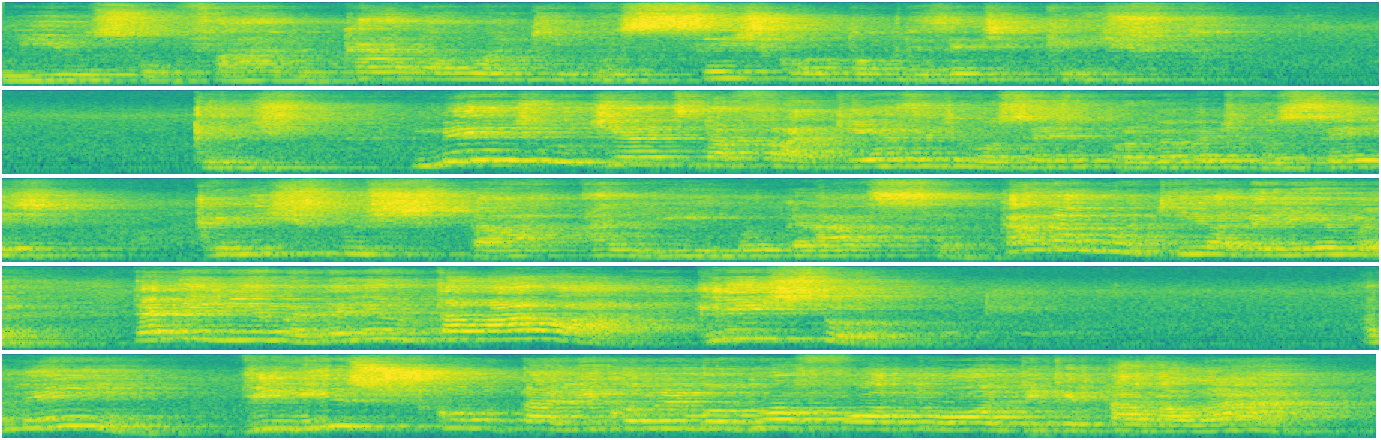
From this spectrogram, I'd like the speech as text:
Wilson, Fábio, cada um aqui, vocês quando estão presentes, Cristo. Cristo. Mesmo diante da fraqueza de vocês, do problema de vocês, Cristo está ali, irmã Graça. Cada um aqui, Adelina. Adelina, Adelina, está lá, ó. Cristo. Amém. Vinícius, quando está ali, quando ele mandou a foto ontem que ele estava lá,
